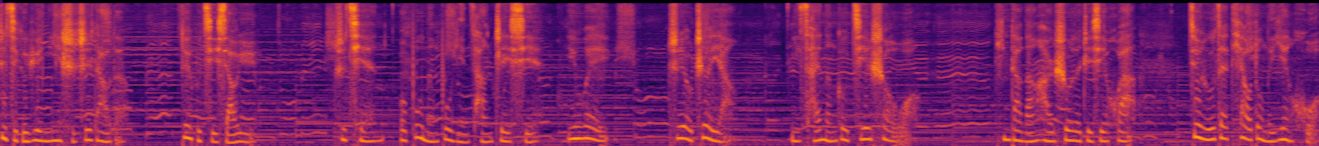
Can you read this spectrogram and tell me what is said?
这几个月你也是知道的，对不起，小雨。之前我不能不隐藏这些，因为只有这样，你才能够接受我。听到男孩说的这些话，就如在跳动的焰火，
